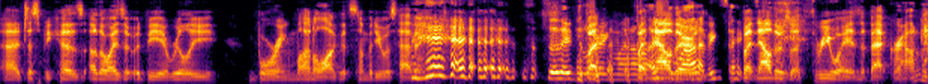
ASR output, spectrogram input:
uh, just because otherwise it would be a really boring monologue that somebody was having so they're but, delivering monologues but now while having sex. but now there's a three way in the background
